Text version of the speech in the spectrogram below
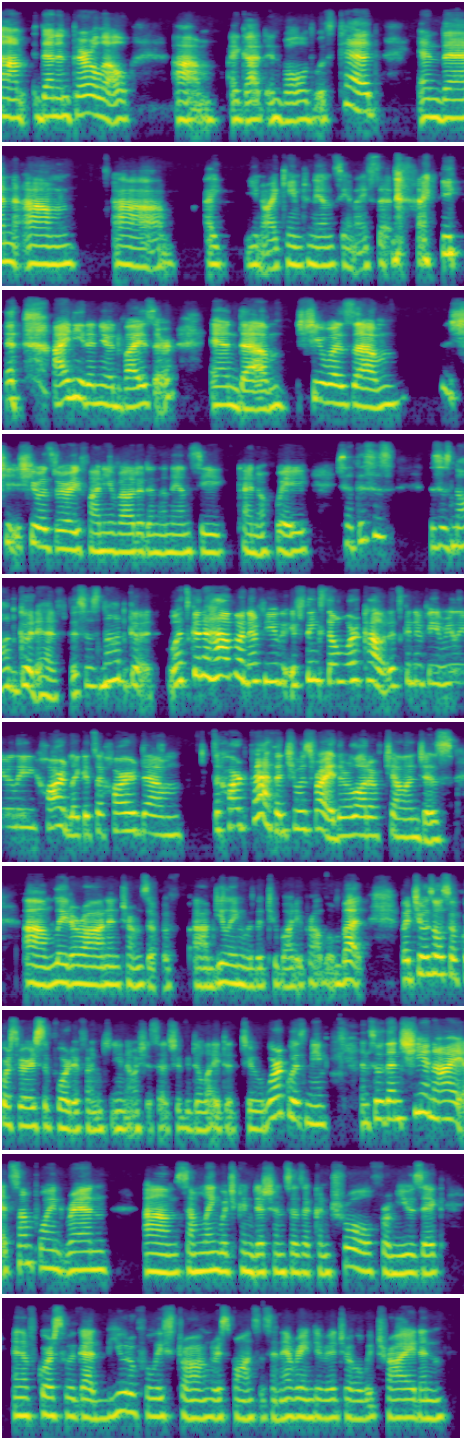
um, then in parallel, um, I got involved with Ted. And then um, uh, I you know I came to Nancy and I said I need I need a new advisor, and um, she was um, she she was very funny about it in a Nancy kind of way. She said, "This is." This is not good, Ev. This is not good. What's gonna happen if you if things don't work out? It's gonna be really, really hard. Like it's a hard um it's a hard path. And she was right. There are a lot of challenges um, later on in terms of um, dealing with the two body problem. But but she was also, of course, very supportive, and you know, she said she'd be delighted to work with me. And so then she and I, at some point, ran um, some language conditions as a control for music. and of course we got beautifully strong responses in every individual we tried and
